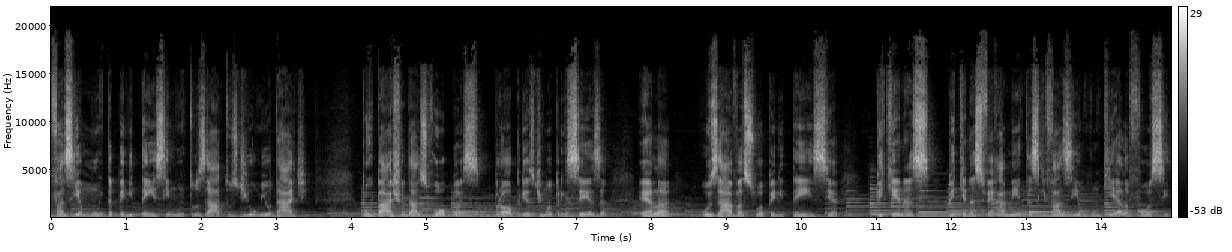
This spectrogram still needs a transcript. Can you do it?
fazia muita penitência e muitos atos de humildade. Por baixo das roupas próprias de uma princesa, ela usava a sua penitência, pequenas pequenas ferramentas que faziam com que ela fosse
